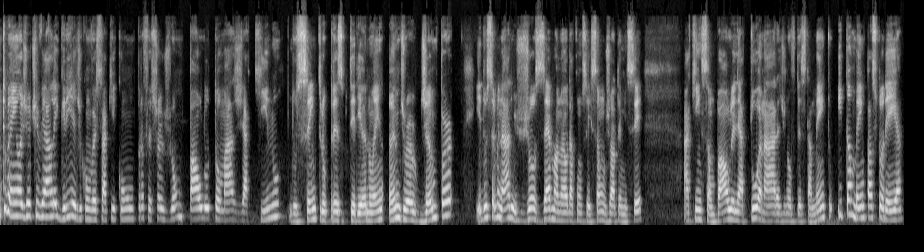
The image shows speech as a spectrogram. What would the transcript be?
Muito bem, hoje eu tive a alegria de conversar aqui com o professor João Paulo Tomás de Aquino, do Centro Presbiteriano Andrew Jumper e do Seminário José Manuel da Conceição, JMC, aqui em São Paulo. Ele atua na área de Novo Testamento e também pastoreia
